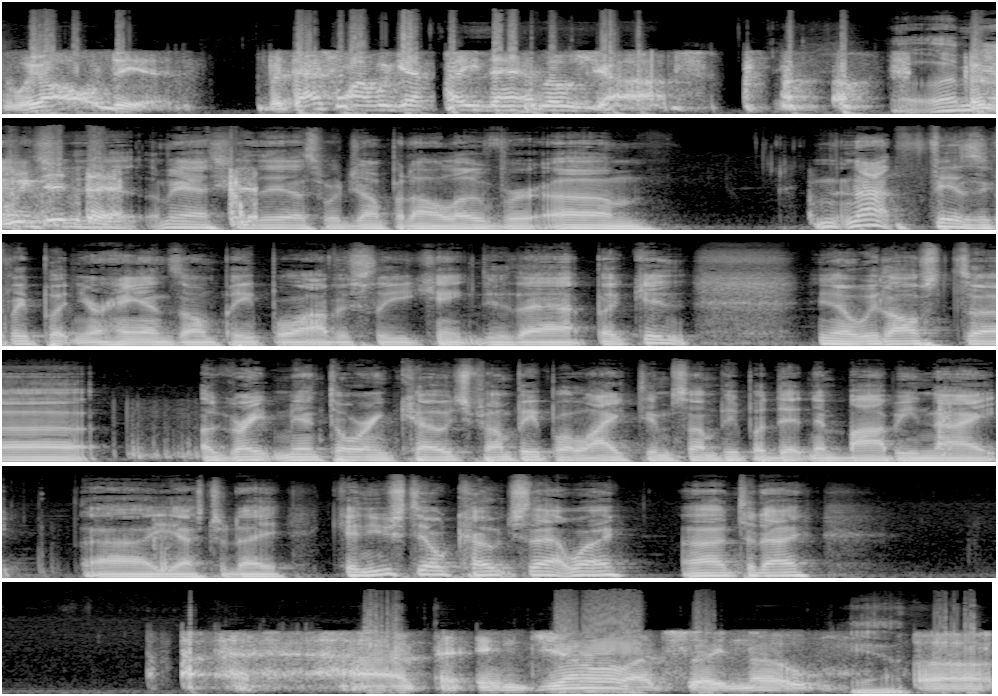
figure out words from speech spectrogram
We all did. But that's why we got paid to have those jobs. Let me, we ask did you that. Let me ask you this: We're jumping all over. Um, not physically putting your hands on people. Obviously, you can't do that. But can, you know, we lost uh, a great mentor and coach. Some people liked him, some people didn't. And Bobby Knight uh, yesterday. Can you still coach that way uh, today? I, in general, I'd say no. Yeah. Uh,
